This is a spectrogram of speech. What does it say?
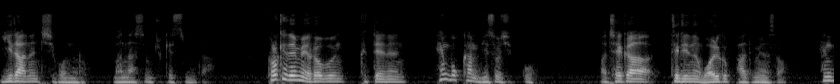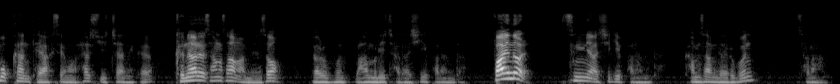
일하는 직원으로 만났으면 좋겠습니다. 그렇게 되면 여러분 그때는 행복한 미소 짓고 어, 제가 드리는 월급 받으면서 행복한 대학생활 할 수 있지 않을까요? 그날을 상상하면서 여러분 마무리 잘 하시기 바랍니다. 파이널 승리하시기 바랍니다. 감사합니다 여러분. 사랑합니다.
